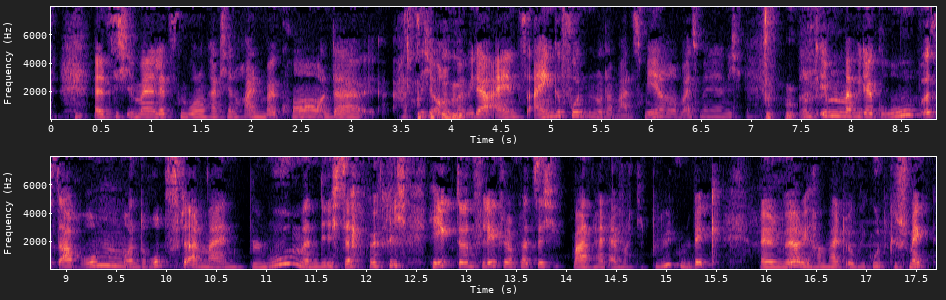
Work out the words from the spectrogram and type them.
als ich in meiner letzten Wohnung hatte ich ja noch einen Balkon und da hat sich auch immer wieder eins eingefunden oder waren es mehrere, weiß man ja nicht. Und immer wieder grub es da rum und rupfte an meinen Blumen, die ich da wirklich hegte und pflegte und plötzlich waren halt einfach die Blüten weg. Weil, ja, die haben halt irgendwie gut geschmeckt.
